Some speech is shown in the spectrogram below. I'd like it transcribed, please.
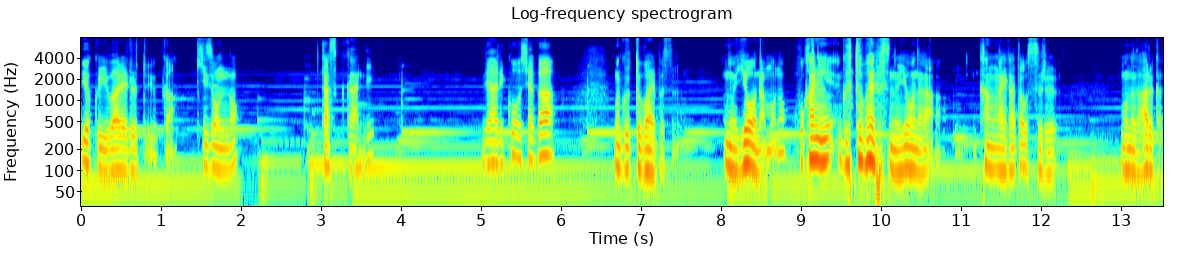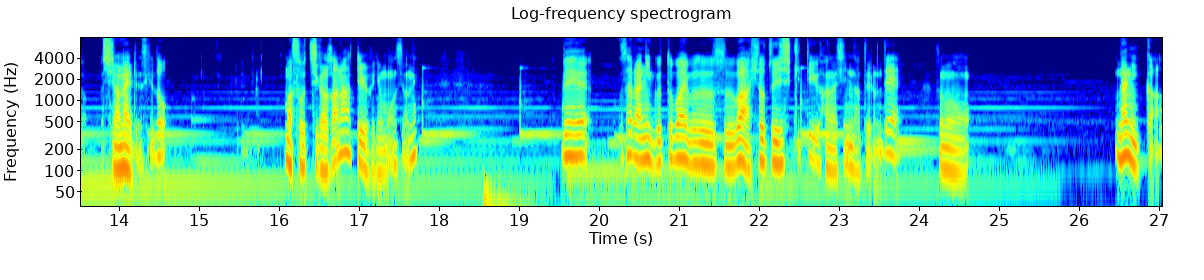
よく言われるというか既存のタスク管理であり後者が、まあ、グッドバイブスのようなもの他にグッドバイブスのような考え方をするものがあるか知らないですけど、まあそっち側かなっていうふうに思うんですよね。で、さらにグッドバイブスは一つ意識っていう話になってるんで、その、何か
